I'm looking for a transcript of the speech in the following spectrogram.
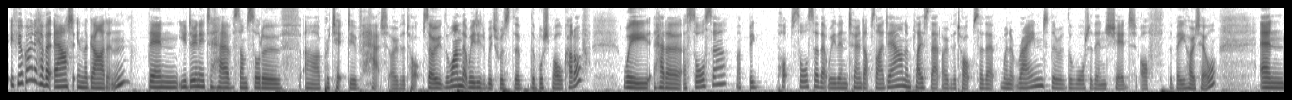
If you're going to have it out in the garden, then you do need to have some sort of uh, protective hat over the top. So the one that we did, which was the the bush pole cut off, we had a, a saucer, a big pot saucer that we then turned upside down and placed that over the top, so that when it rained, the the water then shed off the bee hotel. And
